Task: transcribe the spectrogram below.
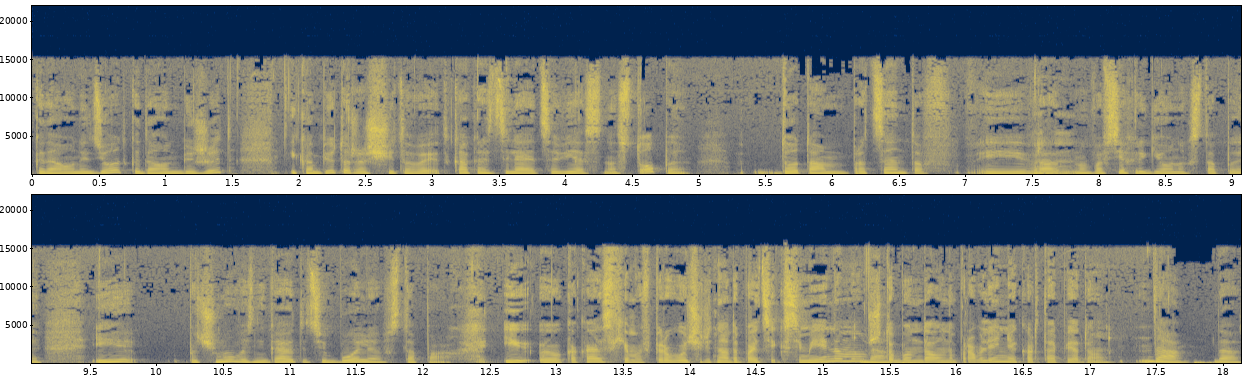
когда он идет, когда он бежит, и компьютер рассчитывает, как разделяется вес на стопы до там процентов и в, mm-hmm. ну, во всех регионах стопы. И почему возникают эти боли в стопах. И э, какая схема? В первую очередь надо пойти к семейному, да. чтобы он дал направление к ортопеду. Да, да.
